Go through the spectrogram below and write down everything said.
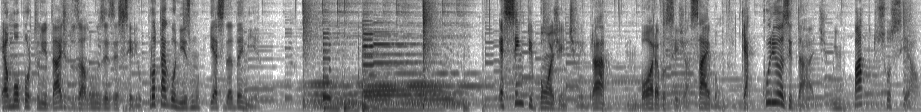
É uma oportunidade dos alunos exercerem o protagonismo e a cidadania. É sempre bom a gente lembrar, embora vocês já saibam, que a curiosidade, o impacto social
